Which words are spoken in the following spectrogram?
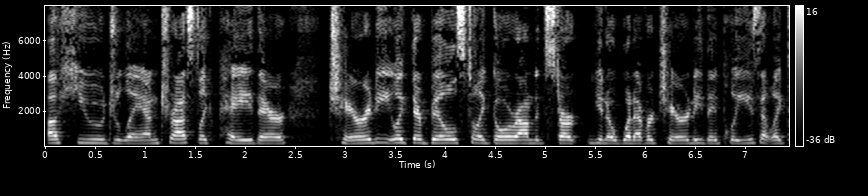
a huge land trust like pay their charity like their bills to like go around and start you know whatever charity they please at like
